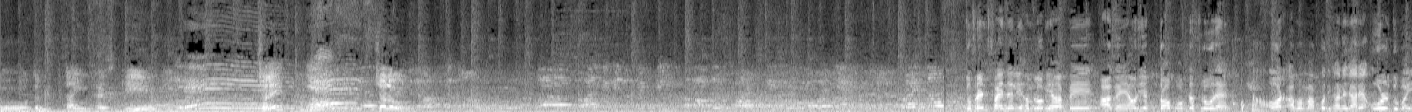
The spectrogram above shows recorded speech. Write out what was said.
So the time has came. ये चले ये चलो तो फ्रेंड्स फाइनली हम लोग यहाँ पे आ गए हैं और ये टॉप ऑफ़ द फ्लोर है और अब हम आपको दिखाने जा रहे हैं ओल्ड दुबई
